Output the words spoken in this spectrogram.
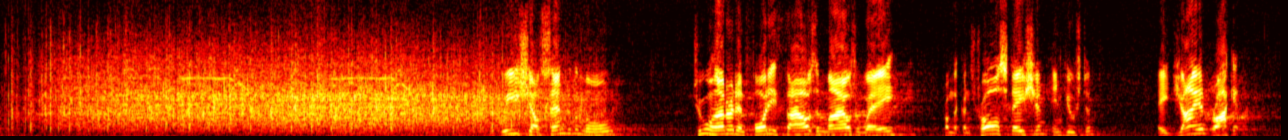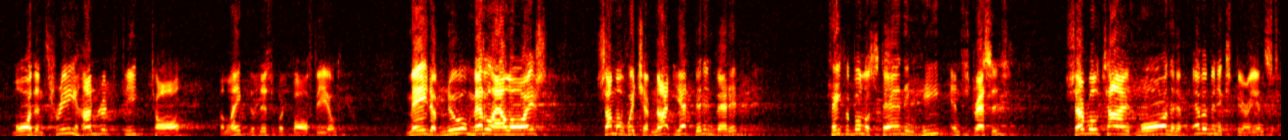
We shall send to the moon 240,000 miles away from the control station in Houston a giant rocket more than 300 feet tall, the length of this football field, made of new metal alloys, some of which have not yet been invented, capable of standing heat and stresses several times more than have ever been experienced,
